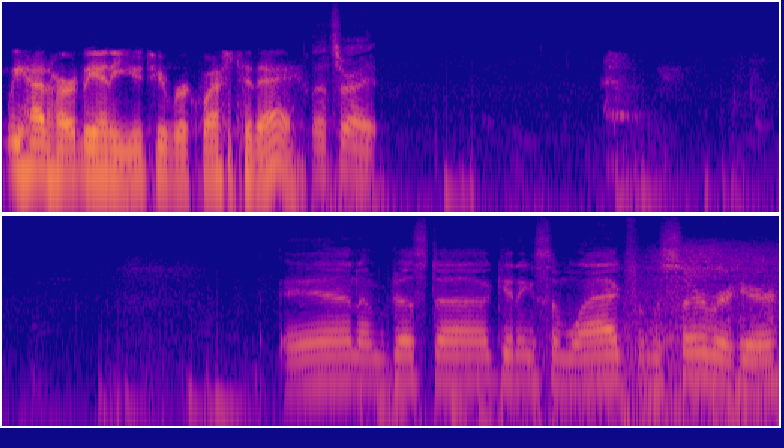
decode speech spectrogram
we had hardly any YouTube requests today. That's right. And I'm just uh, getting some lag from the server here.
